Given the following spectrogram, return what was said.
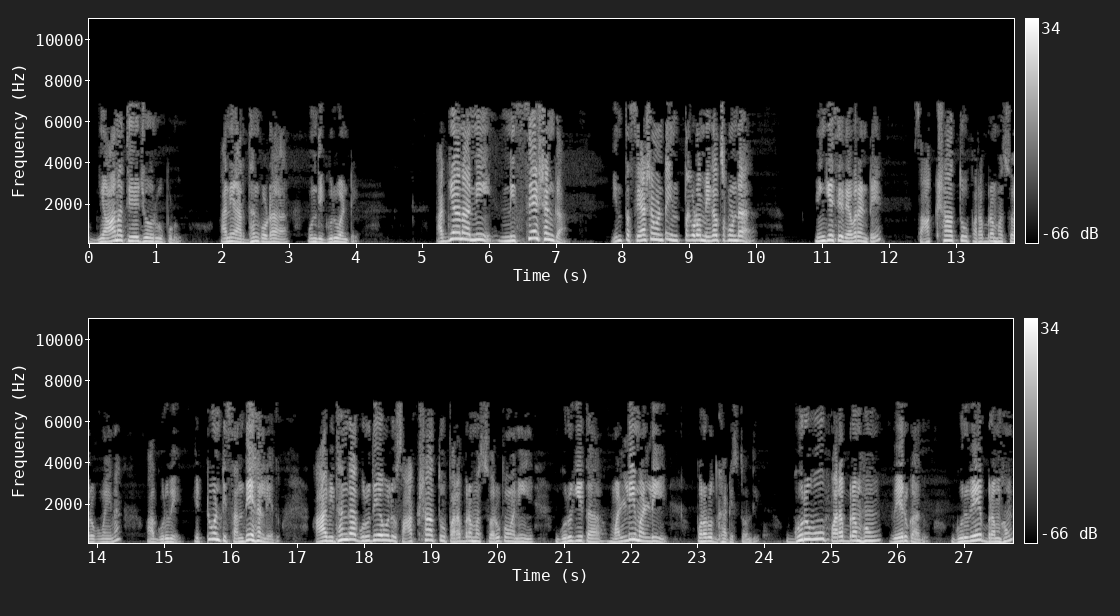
జ్ఞాన తేజోరూపుడు. అనే అర్థం కూడా ఉంది గురు అంటే. అజ్ఞానాన్ని నిశ్శేషంగా ఇంత శేషం అంటే ఇంత కూడా మిగల్చకుండా మింగేసేది ఎవరంటే సాక్షాత్తు పరబ్రహ్మ స్వరూపమైన ఆ గురువే. ఎటువంటి సందేహం లేదు. ఆ విధంగా గురుదేవులు సాక్షాత్తు పరబ్రహ్మ స్వరూపమని గురుగీత మళ్ళీ మళ్ళీ పునరుద్ఘాటిస్తోంది. గురువు పరబ్రహ్మం వేరు కాదు. గురువే బ్రహ్మం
